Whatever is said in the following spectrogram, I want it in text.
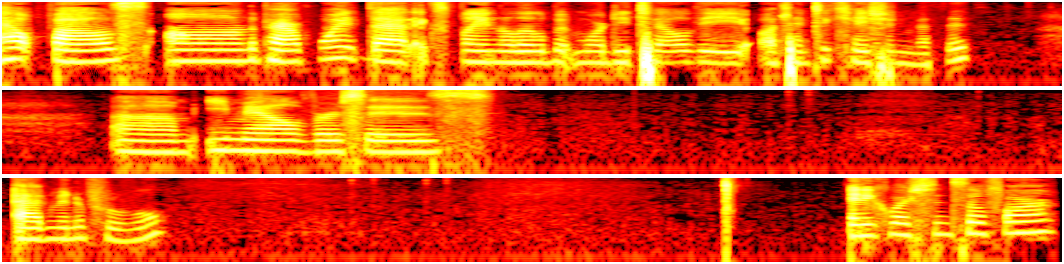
help files on the PowerPoint that explain a little bit more detail the authentication method um, email versus admin approval. Any questions so far?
